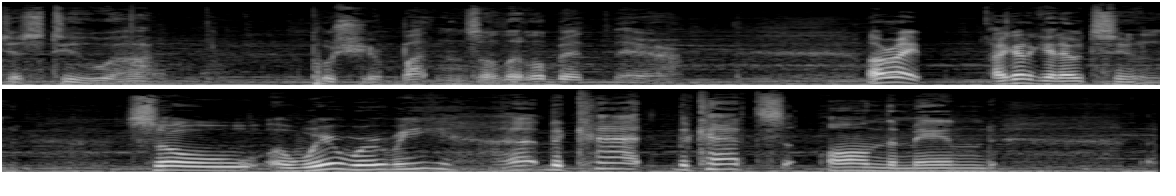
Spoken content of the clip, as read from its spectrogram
just to uh, push your buttons a little bit there. All right, I got to get out soon. So uh, where were we? Uh, the cat. The cat's on the mend. Uh,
